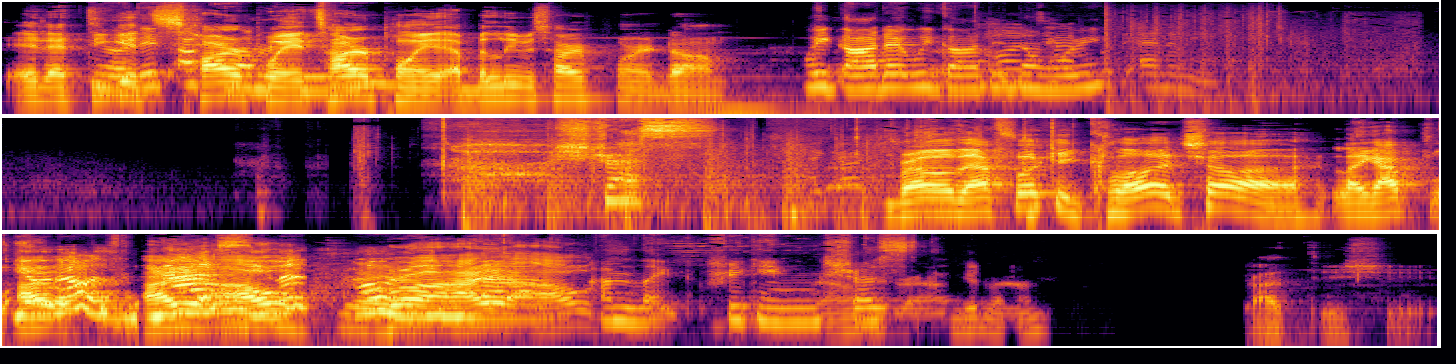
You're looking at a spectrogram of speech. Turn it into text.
It, I think Yo, they it's hard point. It's hard point. I believe it's hard point or Dom. We got it, we got it, don't worry. Stress. Bro, that fucking clutch, huh? Like I, Yo, I, that was I, nasty. I, Let's bro, I, I, I'm like freaking round, stressed. round, good round. got this shit.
